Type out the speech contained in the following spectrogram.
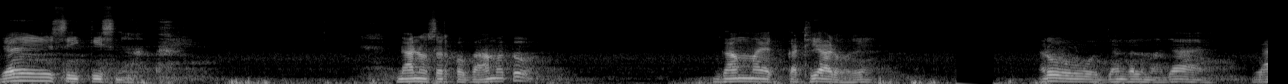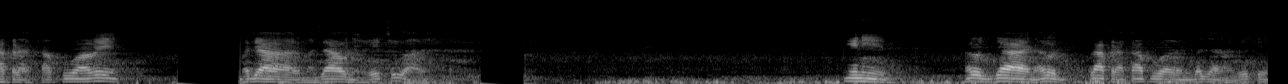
જય શ્રી કૃષ્ણ. નાનો સરખો ગામ હતો. ગામમાં એક કઠિયાળો રહે. રોજ જંગલમાં જાય, લાકડા કાપવું આવે, બજારમાં જાવ ને વેચવું આવે. એની હરોજ જાય ને હરોજ લાકડા કાપવું આવે ને બજારમાં વેચે.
